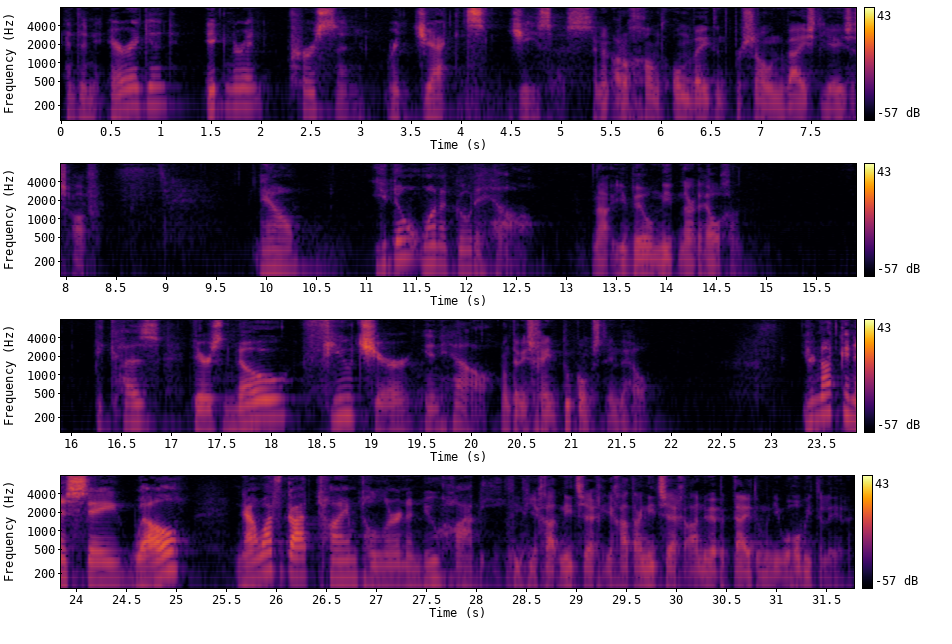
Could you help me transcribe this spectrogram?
And an arrogant, ignorant person rejects Jesus. En een arrogant, onwetend persoon wijst Jezus af. Now, you don't want to go to hell Nou, je wil niet naar de hel gaan. because there's no future in hell. Want er is geen toekomst in de hel. You're not going to say, well, now I've got time to learn a new hobby Je gaat, niet zeggen, je gaat daar niet zeggen, ah, nu heb ik tijd om een nieuwe hobby te leren.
